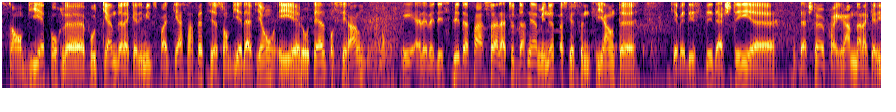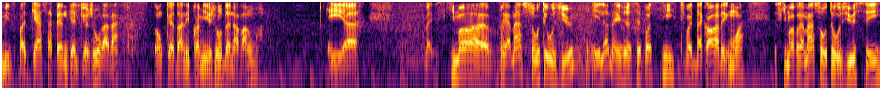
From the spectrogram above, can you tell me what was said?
son billet pour le bootcamp de l'Académie du podcast. En fait, c'est son billet d'avion et l'hôtel pour s'y rendre. Et elle avait décidé de faire ça à la toute dernière minute parce que c'est une cliente qui avait décidé d'acheter euh, d'acheter un programme dans l'Académie du podcast à peine quelques jours avant, donc euh, dans les premiers jours de novembre. Et euh, ben, ce qui m'a vraiment sauté aux yeux, et là, ben, je ne sais pas si tu vas être d'accord avec moi, ce qui m'a vraiment sauté aux yeux, c'est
